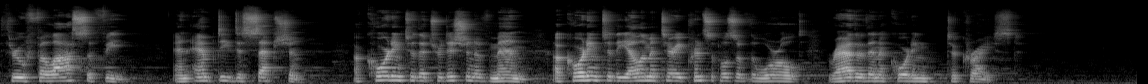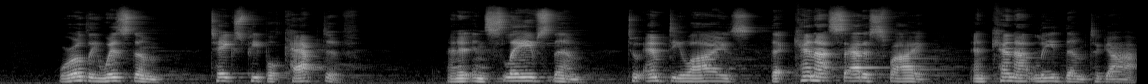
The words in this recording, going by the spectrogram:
through philosophy and empty deception, according to the tradition of men, according to the elementary principles of the world rather than according to Christ. Worldly wisdom takes people captive and it enslaves them to empty lies that cannot satisfy and cannot lead them to God.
